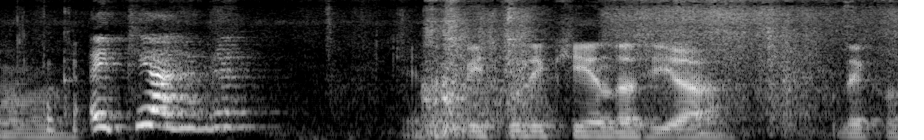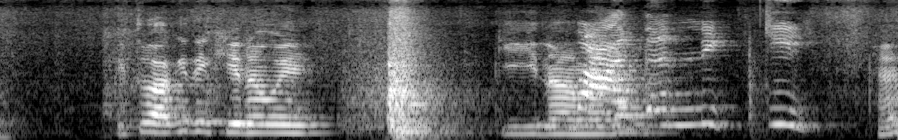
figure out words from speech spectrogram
ਹਾਂ। ਇੱਥੇ ਆ ਜਾ ਵੀਰੇ। ਇਹ ਤਾਂ ਪੀਤੂ ਦੇਖੀ ਜਾਂਦਾ ਸੀ ਆ ਦੇਖੋ। ਪੀਤੂ ਆ ਕੇ ਦੇਖੀ ਨਾ ਓਏ? ਕੀ ਨਾਮ ਹੈ ਵਾਦਨ ਨਿੱਕੀ। ਹੈ?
